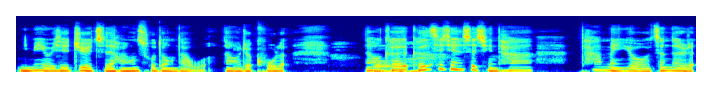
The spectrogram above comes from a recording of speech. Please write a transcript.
里面有一些句子好像触动到我，然后我就哭了。然后可是，可是可是这件事情他，他他没有真的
